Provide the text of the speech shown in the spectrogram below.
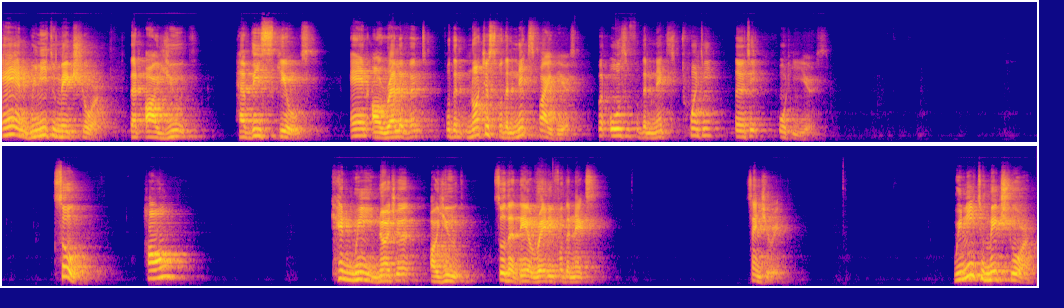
And we need to make sure that our youth have these skills and are relevant for the, not just for the next five years, but also for the next 20, 30, 40 years. So, how can we nurture our youth so that they are ready for the next century? We need to make sure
